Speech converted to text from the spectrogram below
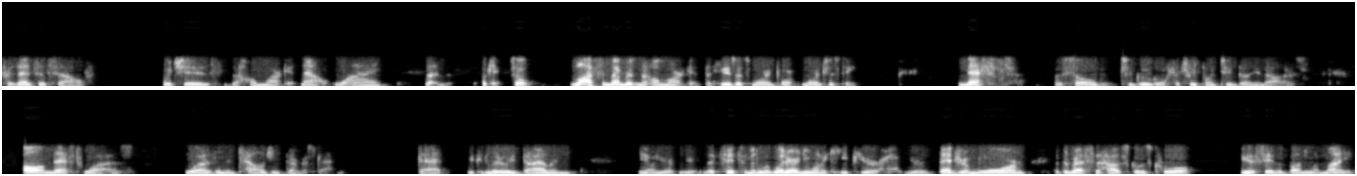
presents itself, which is the home market. Now, why? Okay, so lots of members in the home market, but here's what's more important, more interesting. Nest was sold to Google for 3.2 billion dollars. All Nest was was an intelligent thermostat that you could literally dial in. You know, your, your let's say it's the middle of winter and you want to keep your your bedroom warm, but the rest of the house goes cool. You're gonna save a bundle of money,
